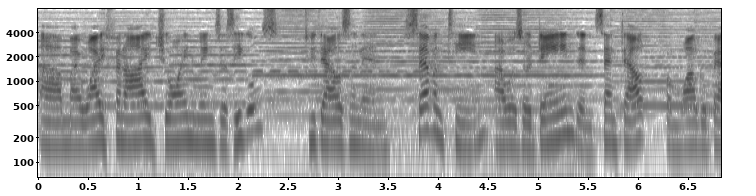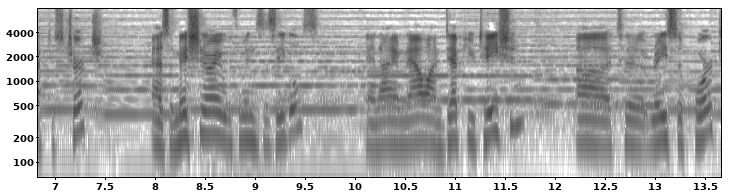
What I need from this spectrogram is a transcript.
uh, my wife and I joined Wings as Eagles. 2017, I was ordained and sent out from Wildwood Baptist Church as a missionary with Wings as Eagles, and I am now on deputation uh, to raise support,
